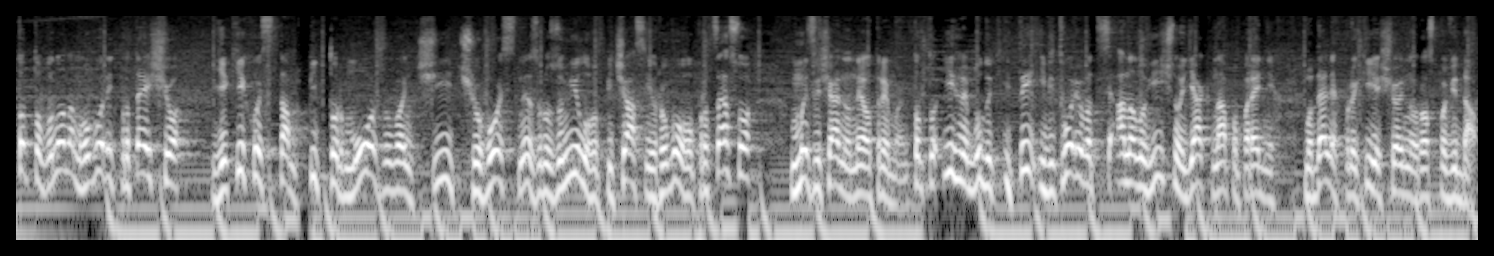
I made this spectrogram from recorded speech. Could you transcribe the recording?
Тобто воно нам говорить про те, що якихось там підторможувань чи чогось незрозумілого під час ігрового процесу ми, звичайно, не отримуємо. Тобто ігри будуть іти і відтворюватися аналогічно, як на попередніх моделях, про які я щойно розповідав.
